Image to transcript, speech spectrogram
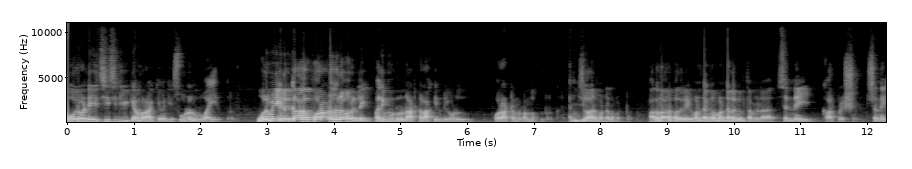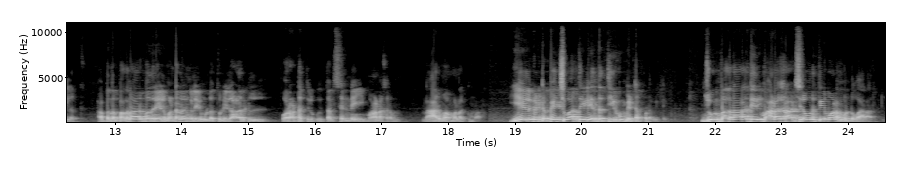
ஒவ்வொரு வண்டியும் சிசிடிவி கேமரா வைக்க வேண்டிய சூழல் உருவாகி இருக்கிறது உரிமைகளுக்காக போராடுகிறவர்களை பதிமூன்று நாட்களாக இன்றையோடு போராட்டம் நடந்து கொண்டிருக்கிறது. அஞ்சு ஆறு மண்டலம் மட்டும். பதினாறு பதினேழு மண்டங்க மண்டலங்கள் தமிழ்நாடு சென்னை கார்ப்பரேஷன் சென்னையில் இருக்குது அப்போ இந்த பதினாறு பதினேழு மண்டலங்களில் உள்ள தொழிலாளர்கள் போராட்டத்தில் குறித்தால் சென்னை மாநகரம் நாருமா மணக்குமா? ஏழு கட்ட பேச்சுவார்த்தையில் எந்த தீர்வும் எட்டப்படவில்லை. ஜூன் பதினாறாம் தேதி மாநகராட்சியில் ஒரு தீர்மானம் கொண்டு வரார்கள்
